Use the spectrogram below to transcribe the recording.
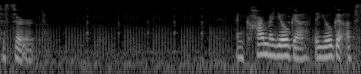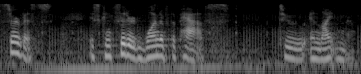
to serve. And karma yoga, the yoga of service, is considered one of the paths to enlightenment.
